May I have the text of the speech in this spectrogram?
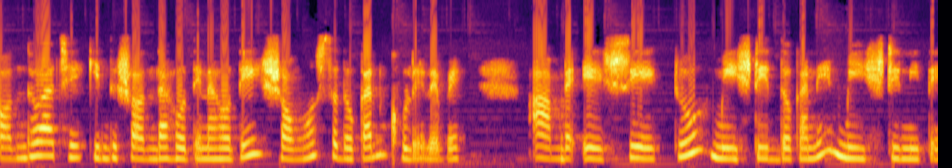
বন্ধ আছে, কিন্তু সন্ধ্যা হতে না হতেই সমস্ত দোকান খুলে দেবে। আমরা এসে একটু মিষ্টির দোকানে মিষ্টি নিতে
